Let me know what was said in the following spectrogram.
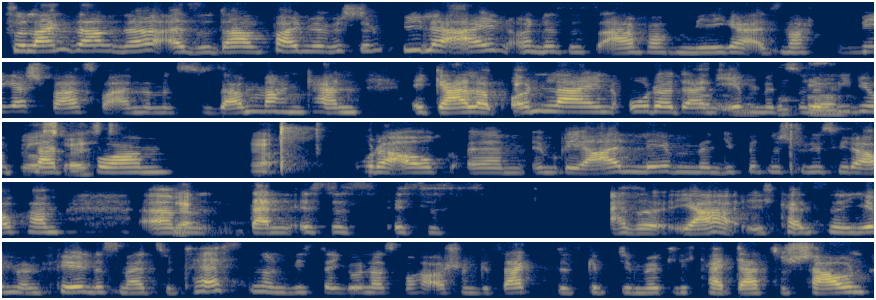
so langsam. Ne? Also da fallen mir bestimmt viele ein und es ist einfach mega. Es macht mega Spaß, vor allem wenn man es zusammen machen kann, egal ob online oder dann also eben mit Gruppe, so einer Videoplattform. Ja. Oder auch ähm, im realen Leben, wenn die Fitnessstudios wieder aufhaben, ähm, ja. dann ist es, ist es also ja, ich kann es nur jedem empfehlen, das mal zu testen. Und wie es der Jonas vorher auch schon gesagt hat, es gibt die Möglichkeit, da zu schauen,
